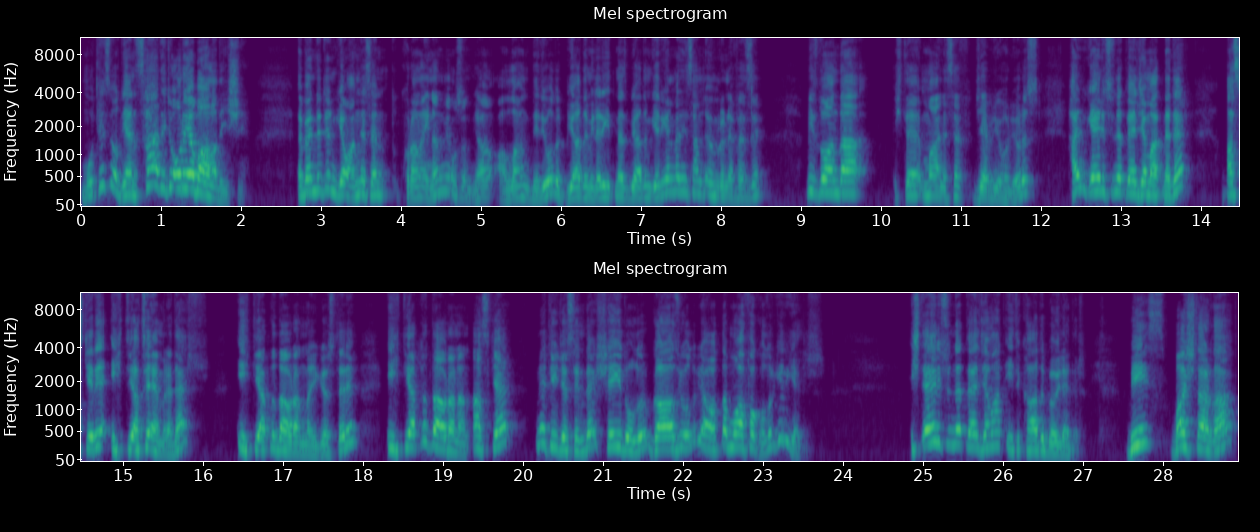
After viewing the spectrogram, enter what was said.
Mutezile oldu. Yani sadece oraya bağladı işi. E ben de ki ya anne sen Kur'an'a inanmıyor musun? Ya Allah'ın dediği olur. Bir adım ileri gitmez, bir adım geri gelmez insanın ömrü nefesi. Biz de o anda işte maalesef cebri oluyoruz. Halbuki ehl sünnet vel cemaat ne der? Askeri ihtiyatı emreder. İhtiyatlı davranmayı gösterir. İhtiyatlı davranan asker neticesinde şehit olur, gazi olur yahut da muvaffak olur geri gelir. İşte ehl sünnet vel cemaat itikadı böyledir. Biz başlarda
